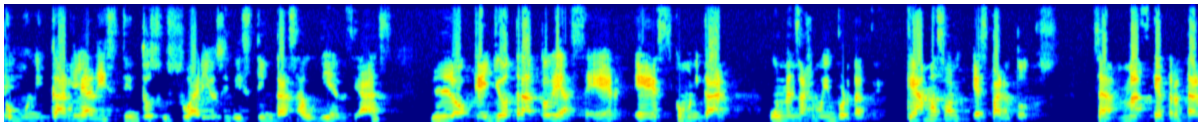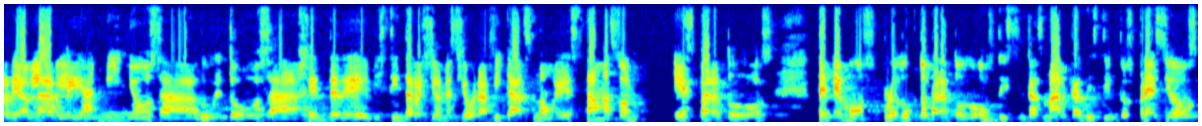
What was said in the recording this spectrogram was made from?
comunicarle a distintos usuarios y distintas audiencias, lo que yo trato de hacer es comunicar un mensaje muy importante, que Amazon es para todos. O sea, más que tratar de hablarle a niños, a adultos, a gente de distintas regiones geográficas, no, es Amazon es para todos. Tenemos producto para todos, distintas marcas, distintos precios,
